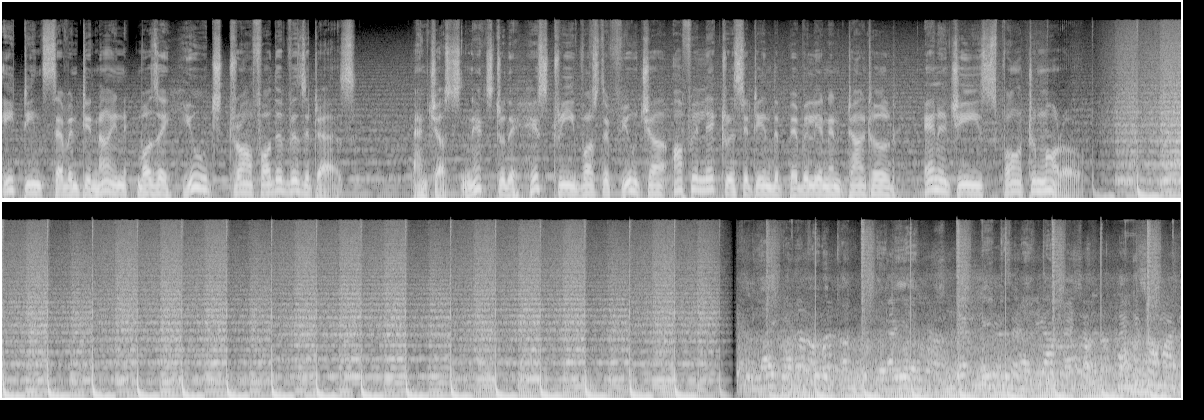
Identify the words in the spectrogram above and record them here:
1879 was a huge draw for the visitors. And just next to the history was the future of electricity in the pavilion entitled Energies for Tomorrow. Thank you so much.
